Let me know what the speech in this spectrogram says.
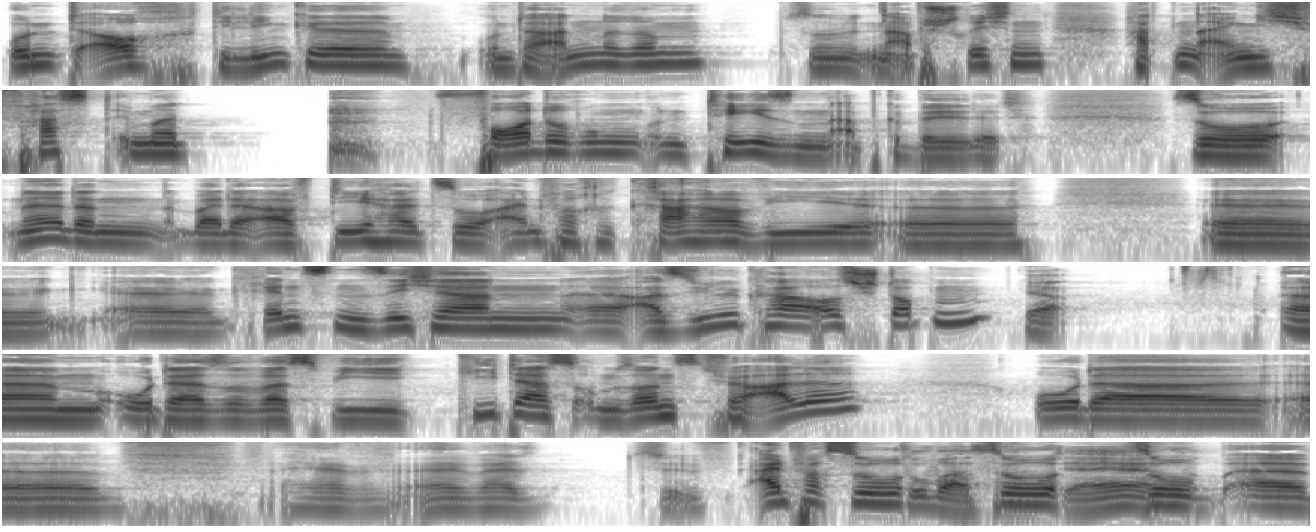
und auch die Linke unter anderem, so in Abstrichen, hatten eigentlich fast immer Forderungen und Thesen abgebildet. So, ne, dann bei der AfD halt so einfache Kracher wie äh, äh, äh, Grenzen sichern, äh, Asylchaos stoppen. Ja. Ähm, oder sowas wie Kitas umsonst für alle. Oder äh, äh, äh, einfach so Sowas so halt, ja, ja. so äh,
